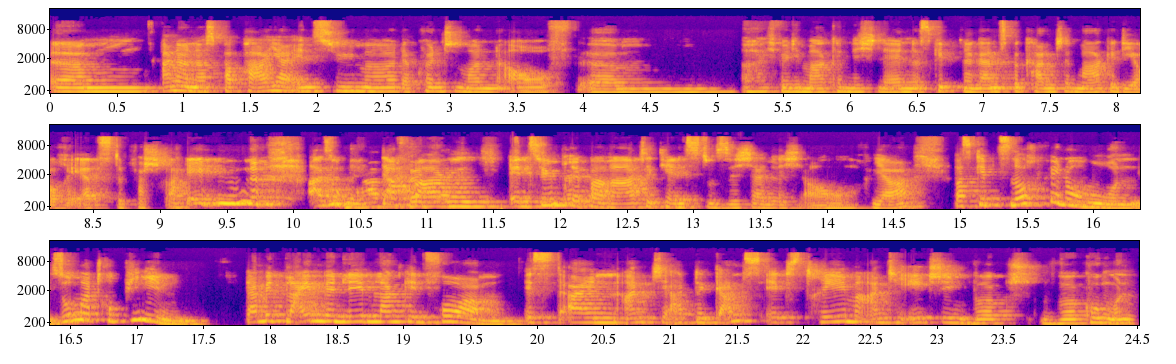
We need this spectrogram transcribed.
Ähm, Ananas, Papaya-Enzyme, da könnte man auf, ähm, ah, ich will die Marke nicht nennen, es gibt eine ganz bekannte Marke, die auch Ärzte verschreiben. Also ja, da fragen, Enzympräparate kennst du sicherlich auch, ja. Was gibt's noch für ein Hormon? Somatropin. Damit bleiben wir ein Leben lang in Form. Ist ein Anti, hat eine ganz extreme Anti-Aging-Wirkung und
